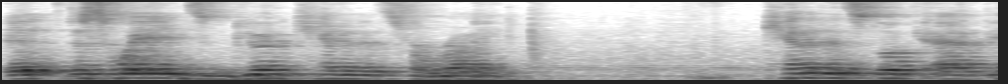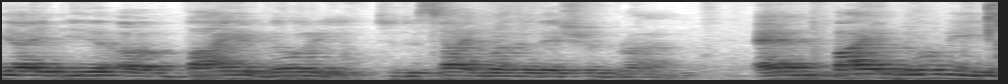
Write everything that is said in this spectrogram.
it dissuades good candidates from running. Candidates look at the idea of viability to decide whether they should run. And viability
